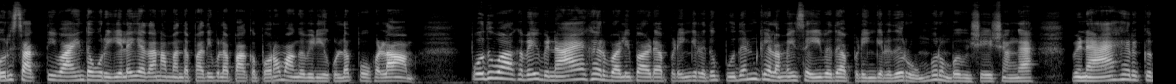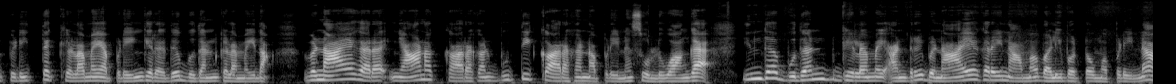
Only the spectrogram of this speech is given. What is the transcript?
ஒரு சக்தி வாய்ந்த ஒரு இலையை தான் நம்ம அந்த பதிவில் பார்க்க போகிறோம் வாங்க வீடியோக்குள்ளே போகலாம். பொதுவாகவே விநாயகர் வழிபாடு அப்படிங்கிறது புதன்கிழமை செய்வது அப்படிங்கிறது ரொம்ப ரொம்ப விசேஷங்க. விநாயகருக்கு பிடித்த கிழமை அப்படிங்கிறது புதன்கிழமை தான். விநாயகரை ஞானக்காரகன் புத்திக்காரகன் அப்படின்னு சொல்லுவாங்க. இந்த புதன்கிழமை அன்று விநாயகரை நாம் வழிபட்டோம் அப்படின்னா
